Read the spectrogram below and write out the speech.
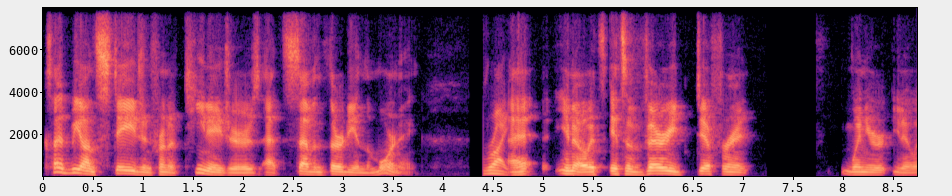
cuz I'd be on stage in front of teenagers at 7:30 in the morning. Right. And you know, it's it's a very different when you're, you know,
